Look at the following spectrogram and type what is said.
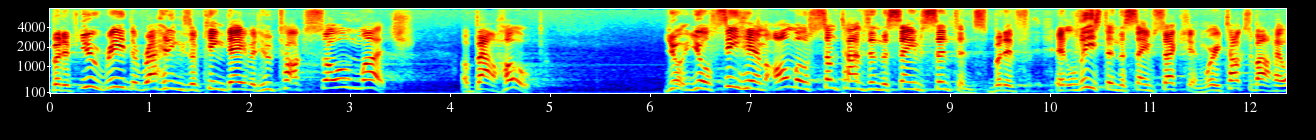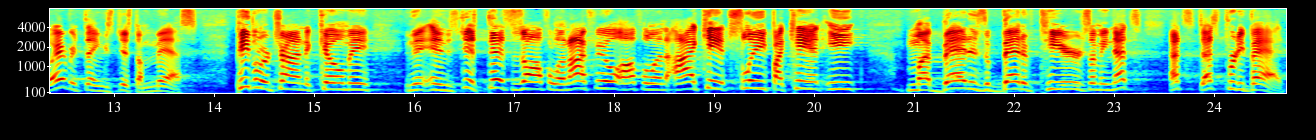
But if you read the writings of King David, who talks so much about hope, You'll, you'll see him almost sometimes in the same sentence, but if at least in the same section, where he talks about how everything's just a mess. People are trying to kill me, and it's just this is awful, and I feel awful, and I can't sleep, I can't eat. My bed is a bed of tears. I mean, that's that's that's pretty bad.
